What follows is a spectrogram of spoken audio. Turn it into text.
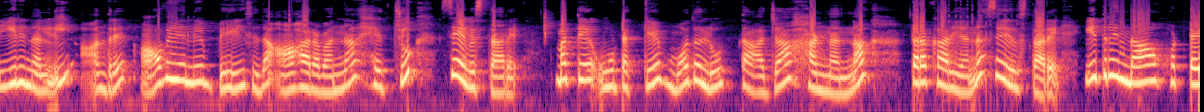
ನೀರಿನಲ್ಲಿ, ಅಂದರೆ ಆವಿಯಲ್ಲಿ ಬೇಯಿಸಿದ ಆಹಾರವನ್ನು ಹೆಚ್ಚು ಸೇವಿಸ್ತಾರೆ. ಮತ್ತು ಊಟಕ್ಕೆ ಮೊದಲು ತಾಜಾ ಹಣ್ಣನ್ನು, ತರಕಾರಿಯನ್ನು ಸೇವಿಸ್ತಾರೆ. ಇದರಿಂದ ಹೊಟ್ಟೆ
